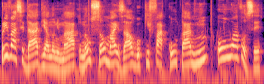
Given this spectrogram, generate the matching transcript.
Privacidade e anonimato não são mais algo que faculta a mim ou a você.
